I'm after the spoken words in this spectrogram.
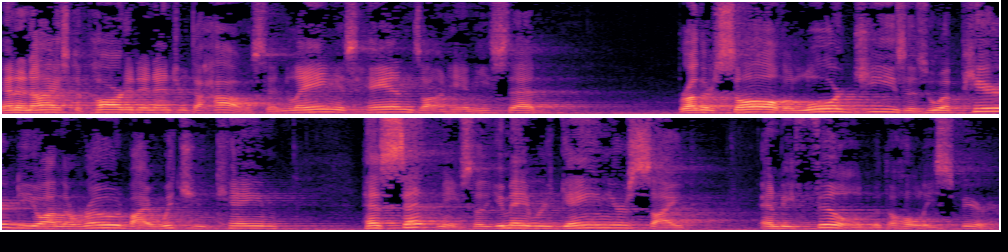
Ananias departed and entered the house, and laying his hands on him, he said, Brother Saul, the Lord Jesus, who appeared to you on the road by which you came, has sent me so that you may regain your sight and be filled with the Holy Spirit.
